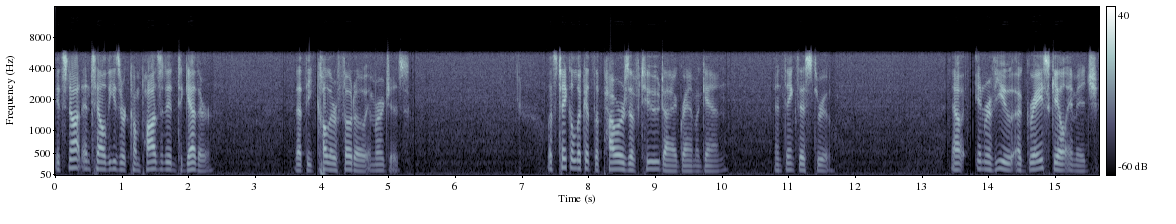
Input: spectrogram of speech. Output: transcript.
It's not until these are composited together that the color photo emerges. Let's take a look at the powers of 2 diagram again and think this through. Now, in review, a grayscale image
